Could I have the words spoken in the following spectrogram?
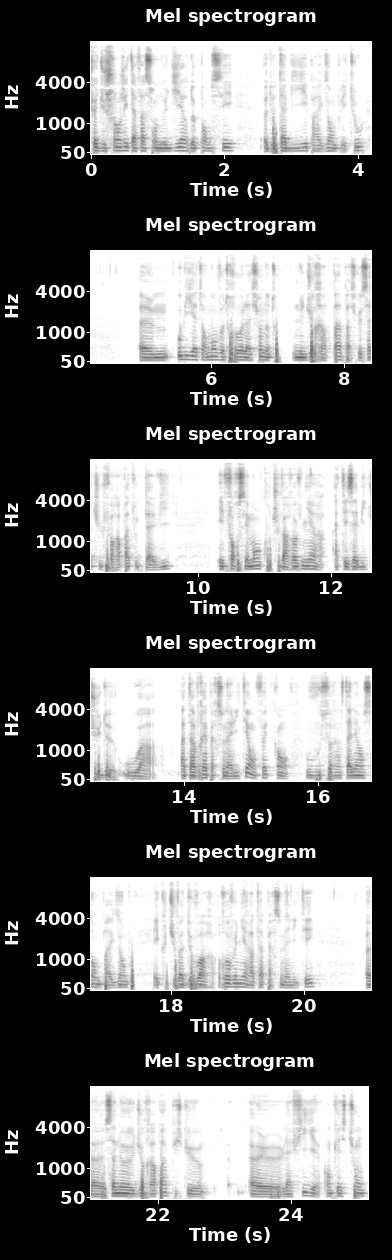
tu as dû changer ta façon de dire, de penser, euh, de t'habiller par exemple et tout, obligatoirement votre relation ne, ne, durera pas parce que ça tu le feras pas toute ta vie. Et forcément quand tu vas revenir à tes habitudes ou à, à ta vraie personnalité, en fait quand vous vous serez installés ensemble par exemple et que tu vas devoir revenir à ta personnalité, ça ne durera pas puisque euh, la fille en question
